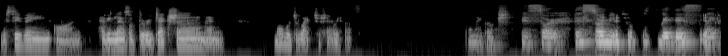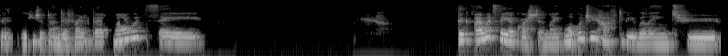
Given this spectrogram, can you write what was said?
receiving on having less of the rejection and what would you like to share with us? Oh my gosh there's so there's so many tools with this yeah. like with relationship done different but i would say the, I would say a question like, what would you have to be willing to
